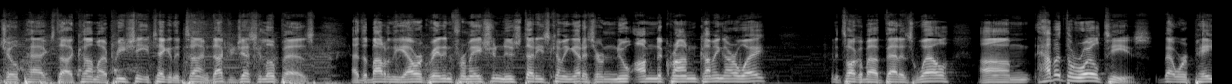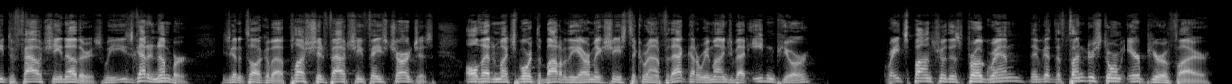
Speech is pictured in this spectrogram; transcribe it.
joepags.com. I appreciate you taking the time. Dr. Jesse Lopez at the bottom of the hour. Great information. New studies coming out. Is there new Omicron coming our way? Going to talk about that as well. Um, how about the royalties that were paid to Fauci and others? We, he's got a number he's going to talk about. Plus, should Fauci face charges? All that and much more at the bottom of the hour. Make sure you stick around for that. Got to remind you about Eden Pure. Great sponsor of this program. They've got the Thunderstorm air purifier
